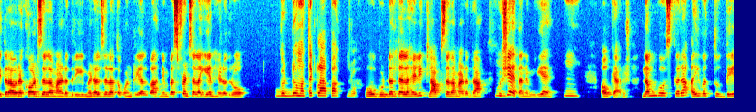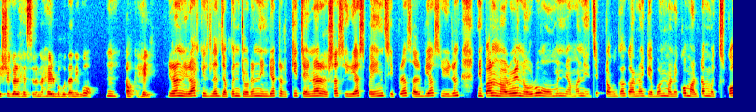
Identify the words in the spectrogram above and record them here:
ಈ ತರ ರೆಕಾರ್ಡ್ಸ್ ಎಲ್ಲ ಮಾಡಿದ್ರಿ ಮೆಡಲ್ಸ್ ಎಲ್ಲ ತಗೊಂಡ್ರಿ ಅಲ್ವಾ? ನಿಮ್ ಬೆಸ್ಟ್ ಫ್ರೆಂಡ್ಸ್ ಎಲ್ಲ ಏನ್ ಹೇಳಿದ್ರು? ಗುಡ್ಡು ಮತ್ತೆ ಕ್ಲಾಪ್ ಹಾಕಿದ್ರು. ಓ ಗುಡ್ ಅಂತ ಎಲ್ಲ ಹೇಳಿ ಕ್ಲಾಪ್ಸ್ ಎಲ್ಲ ಮಾಡಿದ್ರಾ? ಖುಷಿ ಆಯ್ತಾ ನಿಮ್ಗೆ? ಹ್ಮ್. ಓಕೆ ಆರುಷ್ ನಮ್ಗೋಸ್ಕರ ಐವತ್ತು ದೇಶಗಳ ಹೆಸರನ್ನ ಹೇಳ್ಬಹುದಾ ನೀವು? ಹ್ಮ್. ಓಕೆ ಹೇಳಿ. Iran Iraq Israel Japan Jordan India Turkey China Russia Syria Spain Cyprus Serbia Sweden Nepal Norway Nauru Oman Yemen Egypt Tonga Ghana Gabon Monaco Malta Mexico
